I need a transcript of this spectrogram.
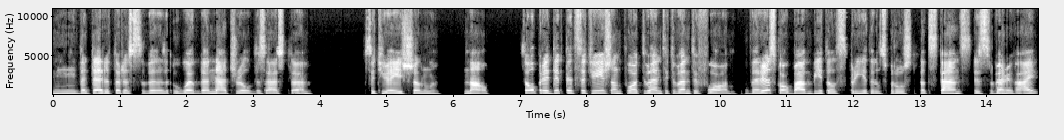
mm, the territories with, with the natural disaster situation now. So predicted situation for 2024. The risk of bark beetle spread in spruce stands is very high.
